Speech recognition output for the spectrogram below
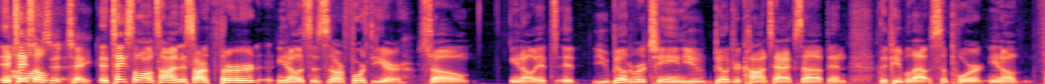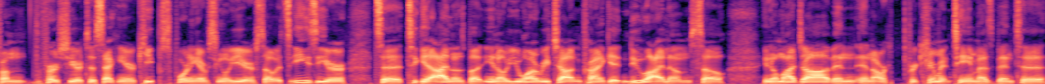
it How takes long a, does it take? It takes a long time. It's our third. You know, this is our fourth year. So you know, it's it. You build a routine, you build your contacts up, and the people that support, you know, from the first year to the second year, keep supporting every single year. So it's easier to to get items, but you know, you want to reach out and try and get new items. So, you know, my job and and our procurement team has been to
